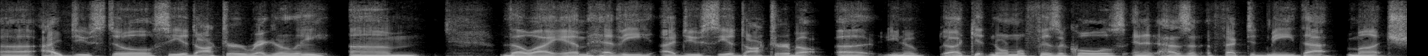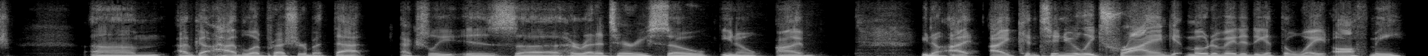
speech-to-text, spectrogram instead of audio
Uh i do still see a doctor regularly. Um though I am heavy, I do see a doctor about, uh, you know, I get normal physicals and it hasn't affected me that much. Um, I've got high blood pressure, but that actually is uh, hereditary. So, you know, I, you know, I, I continually try and get motivated to get the weight off me,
